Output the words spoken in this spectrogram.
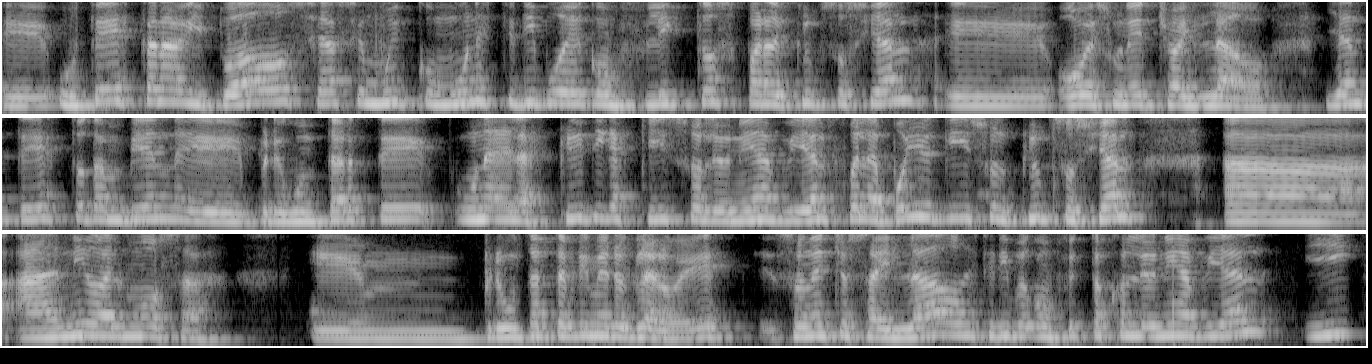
Eh, ¿Ustedes están habituados? ¿Se hace muy común este tipo de conflictos para el club social eh, o es un hecho aislado? Y ante esto también preguntarte, una de las críticas que hizo Leonidas Vial fue el apoyo que hizo el club social a, Aníbal Moza. Preguntarte primero, claro, ¿son hechos aislados este tipo de conflictos con Leonidas Vial? ¿Y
